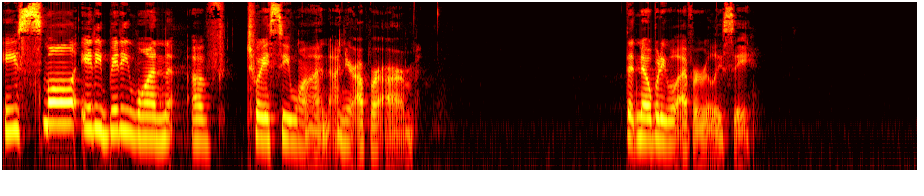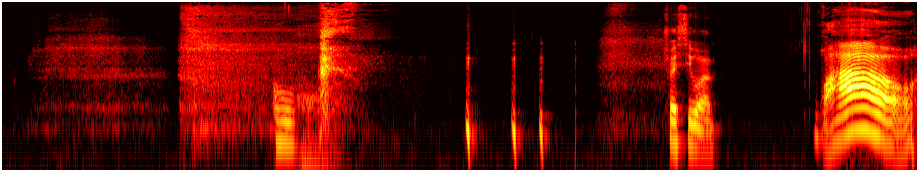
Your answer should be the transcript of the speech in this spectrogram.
a small itty bitty one of Choi Siwon on your upper arm that nobody will ever really see. Oh. Choi Siwon. Wow.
